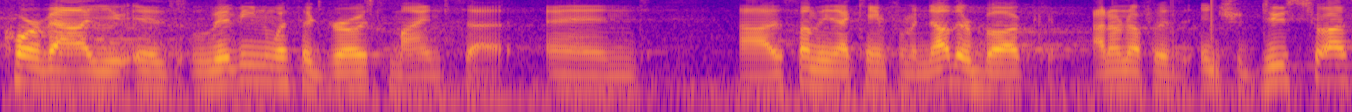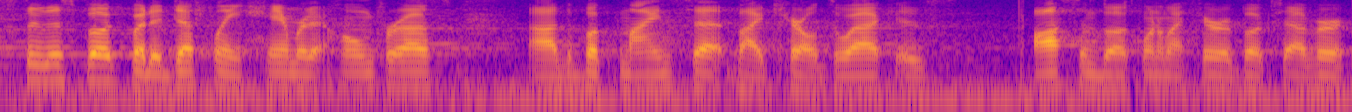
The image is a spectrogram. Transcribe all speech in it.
core value is living with a growth mindset. And uh, it's something that came from another book. I don't know if it was introduced to us through this book, but it definitely hammered it home for us. Uh, the book Mindset by Carol Dweck is awesome book, one of my favorite books ever.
